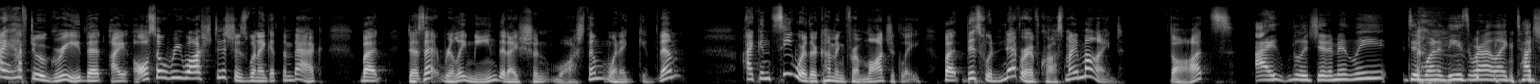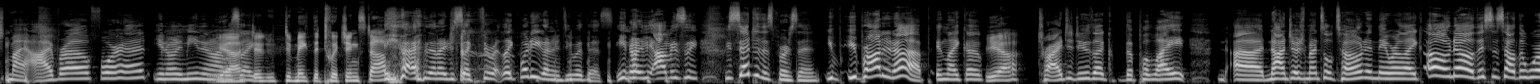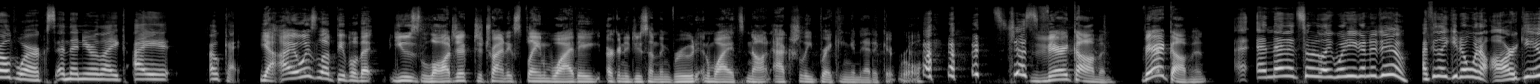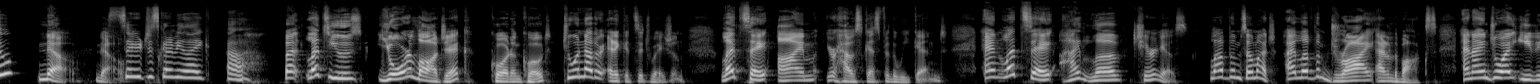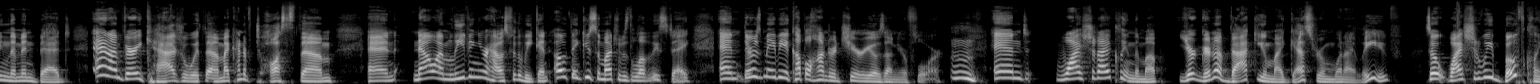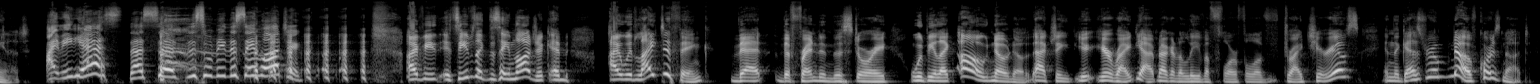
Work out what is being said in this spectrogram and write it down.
I have to agree that I also rewash dishes when I get them back, but does that really mean that I shouldn't wash them when I give them? I can see where they're coming from logically, but this would never have crossed my mind. Thoughts? I legitimately did one of these where I like touched my eyebrow forehead. You know what I mean? And I was like, to, to make the twitching stop. yeah. And then I just like threw it. Like, what are you going to do with this? You know what I mean? Obviously, you said to this person, you you brought it up in like a Yeah. tried to do like the polite, uh, non-judgmental tone, and they were like, "Oh no, this is how the world works." And then you're like, "I okay." Yeah, I always love people that use logic to try and explain why they are going to do something rude and why it's not actually breaking an etiquette rule. It's just, it's very common. Very common. and then it's sort of like, what are you going to do? I feel like you don't want to argue, No, no. so you're just going to be like, "Oh, But let's use your logic, quote unquote, to another etiquette situation. Let's say I'm your house guest for the weekend. And let's say I love Cheerios. Love them so much. I love them dry out of the box. And I enjoy eating them in bed. And I'm very casual with them. I kind of toss them. And now I'm leaving your house for the weekend. Oh, thank you so much. It was a lovely stay. And there's maybe a couple hundred Cheerios on your floor. Mm. And why should I clean them up? You're going to vacuum my guest room when I leave. So why should we both clean it? I mean, yes, that's uh, this would be the same logic." I mean, it seems like the same logic. And I would like to think that the friend in this story would be like, oh, no, no, actually, you're, you're right. Yeah, I'm not going to leave a floor full of dry Cheerios in the guest room. No, of course not.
